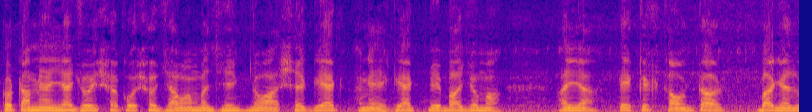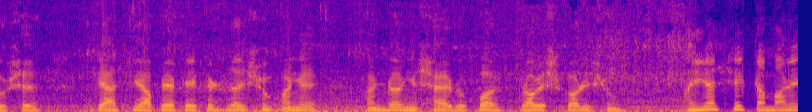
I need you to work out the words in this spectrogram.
તો તમે અહીંયા જોઈ શકો છો જામા મસ્જિદનો આ છે ગેટ અને ગેટની બાજુમાં અહીંયા ટિકિટ કાઉન્ટર બનેલું છે. ત્યાંથી આપણે ટિકિટ લઈશું અને અંદરની સાઈડ ઉપર પ્રવેશ કરીશું. અહીંયાથી તમારે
